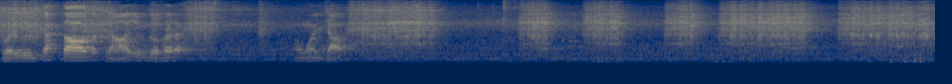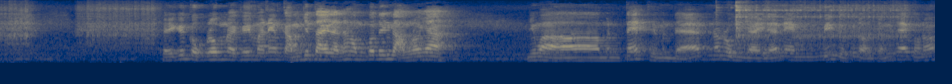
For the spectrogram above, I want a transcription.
Vậy cắt to, cắt nhỏ gì cũng được hết á. Không quan trọng. Thì cái cục rung này khi mà anh em cầm trên tay là nó không có tiếng động đâu nha. Nhưng mà mình test thì mình để nó rung dày để anh em biết được cái độ chuẩn xác của nó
